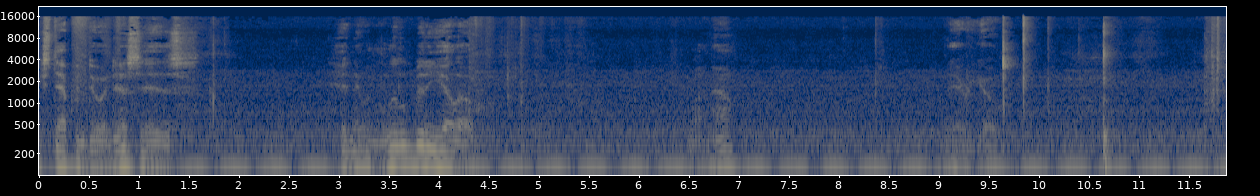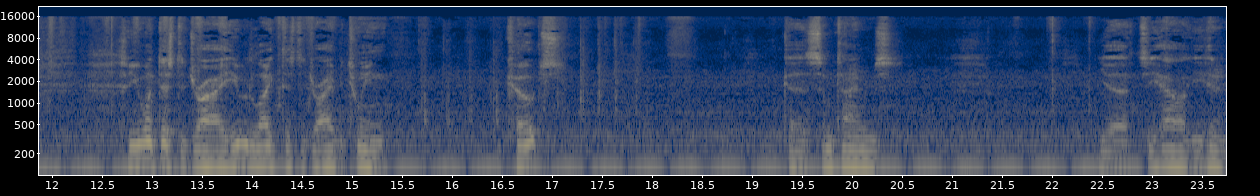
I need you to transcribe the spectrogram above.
Next step in doing this is hitting it with a little bit of yellow. There we go. So you want this to dry, you would like this to dry between coats because sometimes you see how you hit it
